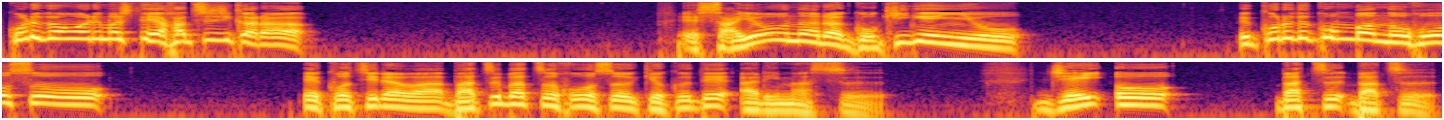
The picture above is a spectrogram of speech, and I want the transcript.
これが終わりまして8時からえさようならごきげんよう。これで今晩の放送えこちらはバツバツ放送局であります。JO バツバツ。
